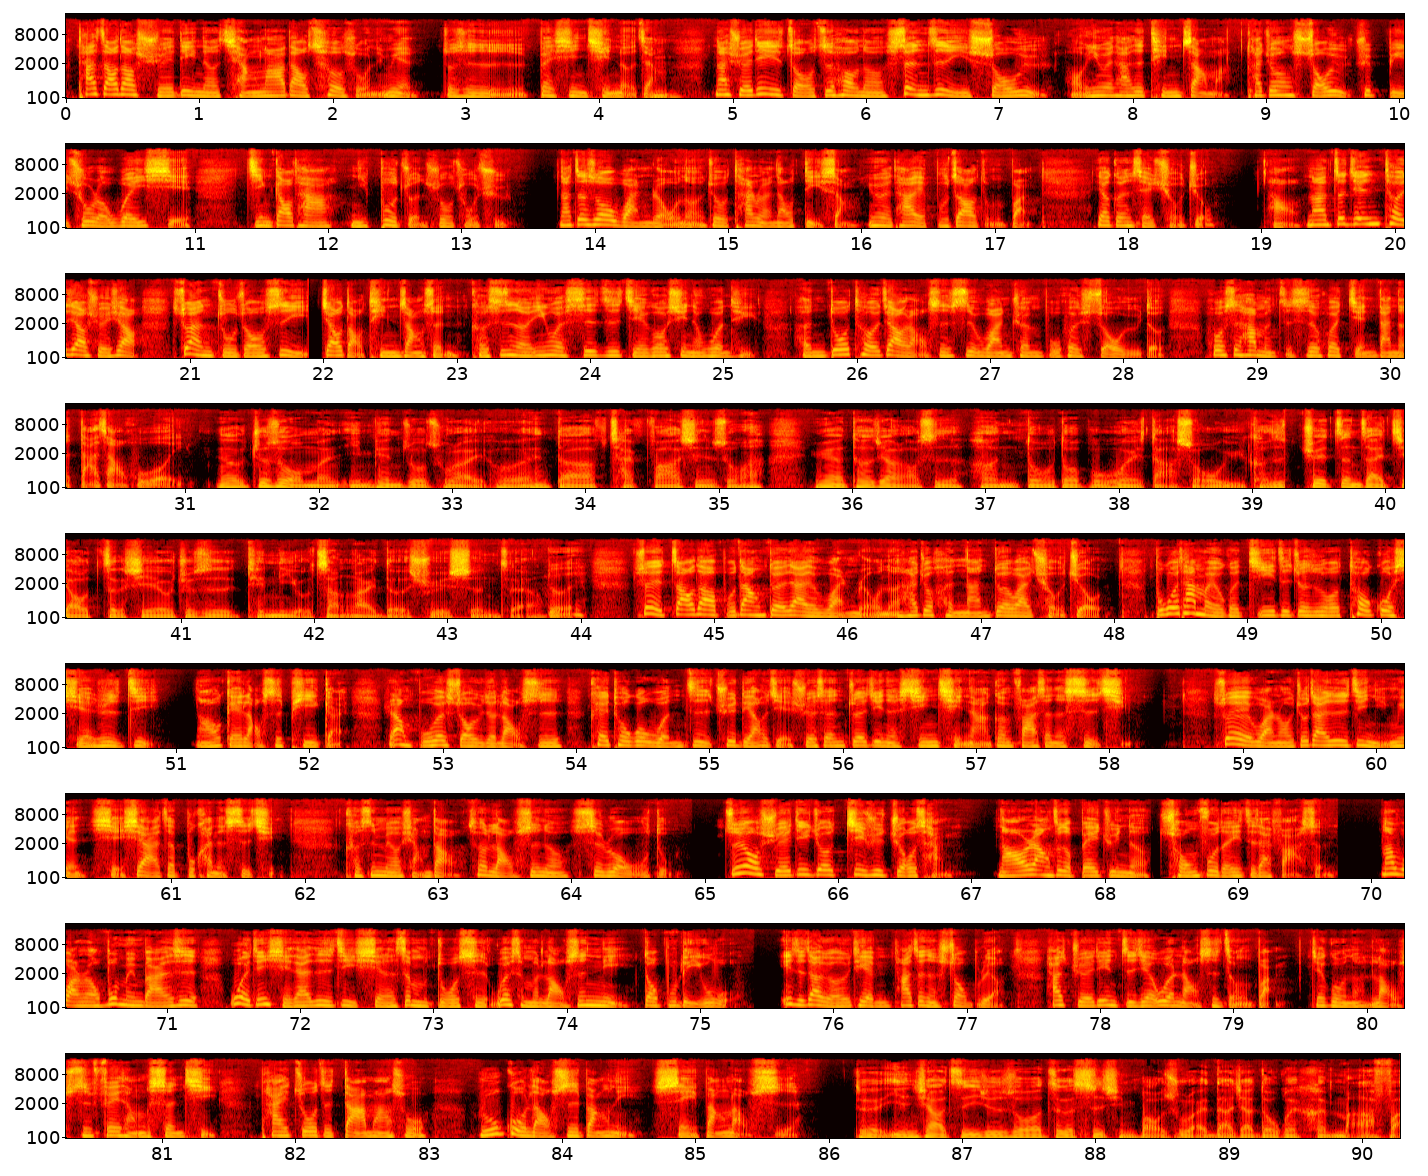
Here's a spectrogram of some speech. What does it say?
他遭到学弟呢强拉到厕所里面，就是被性侵了。这样，那学弟走之后呢，甚至以手语哦，因为他是听障嘛，他就用手语去比出了威胁，警告他你不准说出去。那这时候婉柔呢就瘫软到地上，因为他也不知道怎么办，要跟谁求救。好，那这间特教学校虽然主轴是以教导听障生，可是呢，因为师资结构性的问题，很多特教老师是完全不会手语的，或是他们只是会简单的打招呼而已。那就是我们影片做出来以后，大家才发现说啊，原来特教老师很多都不会打手语，可是却正在教这些就是听力有障碍的学生。这样对，所以遭到不当对待的婉柔呢，他就很难对外求救。不过他们有个机制，就是说透过写日记，然后给老师批改，让不会手语的老师可以透过文字去了解学生最近的心情啊，跟发生的事情。所以婉柔就在日记里面写下这不堪的事情，可是没有想到这老师呢视若无睹，只有学弟就继续纠缠，然后让这个悲剧呢重复的一直在发生。那婉柔不明白的是，我已经写在日记写了这么多次，为什么老师你都不理我？一直到有一天他真的受不了，他决定直接问老师怎么办。结果呢，老师非常的生气，拍桌子大骂说：“如果老师帮你，谁帮老师？”这个言下之意就是说，这个事情爆出来，大家都会很麻烦。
